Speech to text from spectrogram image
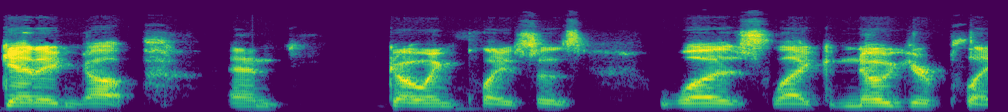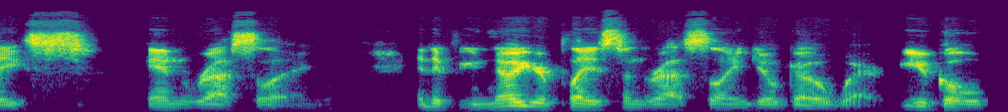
getting up and going places was like know your place in wrestling. And if you know your place in wrestling, you'll go where you go.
